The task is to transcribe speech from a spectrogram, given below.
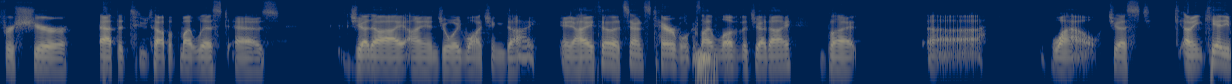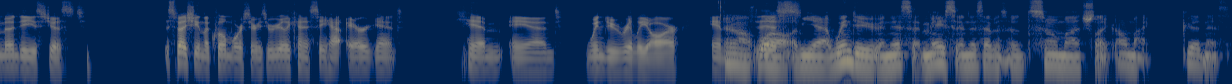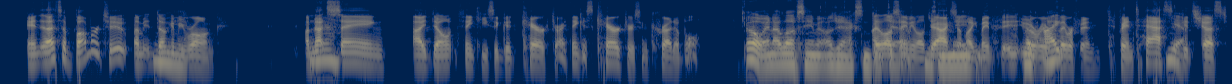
for sure at the two top of my list as Jedi I enjoyed watching die. And I know that sounds terrible because I love the Jedi, but uh, wow, just I mean, Ki-Adi-Mundi is just, especially in the Clone Wars series, we really kind of see how arrogant him and Windu really are. And Oh this, well, I mean, yeah, Windu in this Mace in this episode so much. Like, oh my goodness. And that's a bummer too. I mean, don't get me wrong. I'm not Yeah. saying I don't think he's a good character. I think his character is incredible. Oh, and I love Samuel L. Jackson. I love death. Samuel L. Jackson. Like, man, they, were, I they were fan- fantastic. Yeah. It's just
